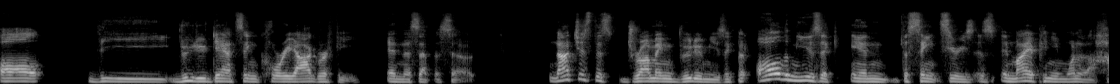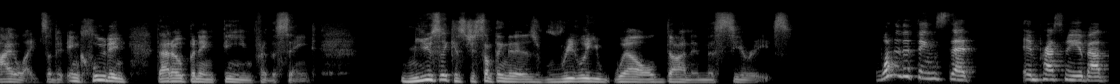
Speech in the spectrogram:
all the voodoo dancing choreography in this episode. Not just this drumming voodoo music, but all the music in the Saint series is, in my opinion, one of the highlights of it, including that opening theme for the Saint. Music is just something that is really well done in this series. One of the things that impressed me about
